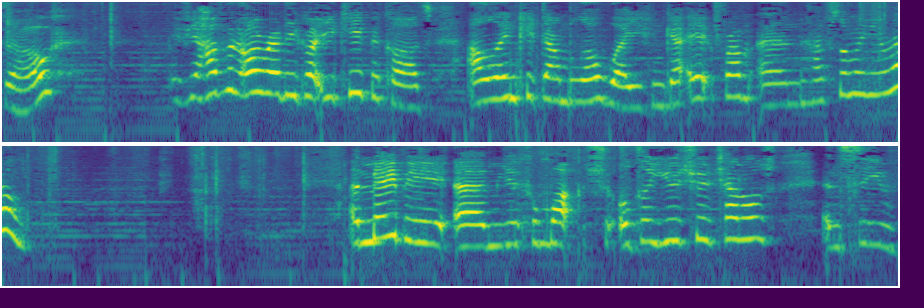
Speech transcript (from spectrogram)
So, if you haven't already got your keeper cards, I'll link it down below where you can get it from and have some of your own. And maybe um, you can watch other YouTube channels and see if,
